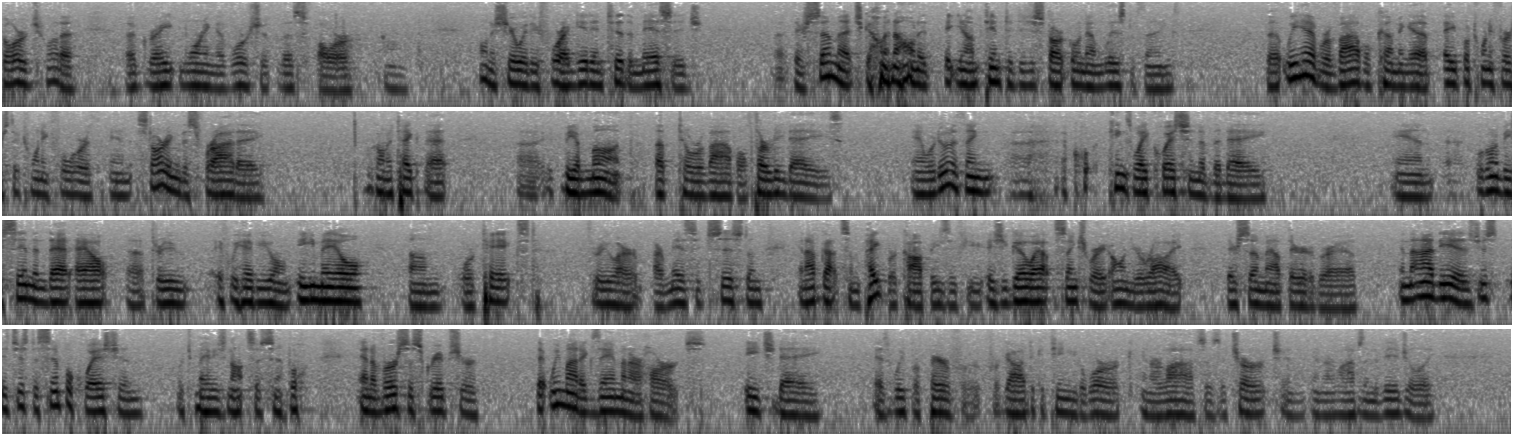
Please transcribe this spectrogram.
George, what a, a great morning of worship thus far. Um, I want to share with you before I get into the message. Uh, there's so much going on. It, you know, I'm tempted to just start going down the list of things. But we have revival coming up April 21st through 24th, and starting this Friday, we're going to take that. Uh, it'll be a month up till revival, 30 days, and we're doing a thing, uh, a Kingsway question of the day, and uh, we're going to be sending that out uh, through, if we have you on email um, or text through our, our message system. And I've got some paper copies. If you, as you go out the sanctuary on your right, there's some out there to grab. And the idea is just, it's just a simple question, which maybe is not so simple, and a verse of scripture that we might examine our hearts each day as we prepare for, for God to continue to work in our lives as a church and in our lives individually.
